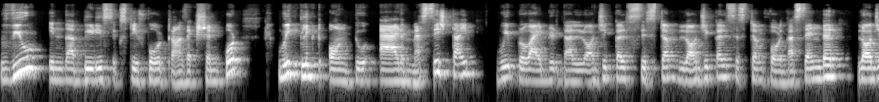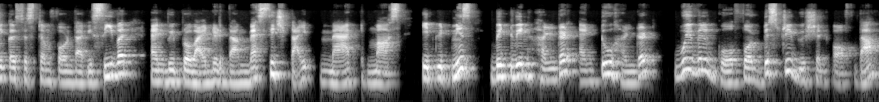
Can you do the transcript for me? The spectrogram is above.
view in the BD64 transaction code we clicked on to add message type. We provided the logical system, logical system for the sender, logical system for the receiver, and we provided the message type mat mass. It, it means between 100 and 200, we will go for distribution of the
